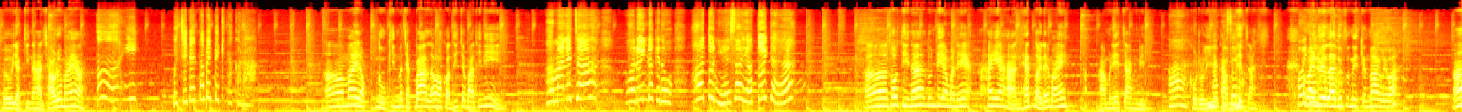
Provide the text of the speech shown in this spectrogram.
เธออยากกินอาหารเช้าด้วยไหมอ่ะ うちで食べてきたから อ่าไม่หรอก หนูกินมาจากบ้านแล้วอ่ะก่อนที่จะมาที่นี่ あまねちゃん悪いんだけどハートに餌やっといて อ่า โทษทีนะ รุ่นพี่อามาเนะให้อาหารแฮทหน่อยได้ไหมอามาเนะจังดิ あ โคโตรินะครับ 任 ไม่ せ ได้ ろ จัง お ทำไม い ดู で อะไรดูสนิทกันมากเลยวะ อ่า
